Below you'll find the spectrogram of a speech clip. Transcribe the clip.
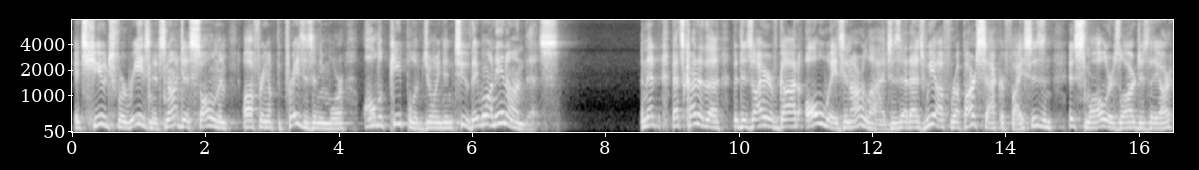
it's huge for a reason. It's not just Solomon offering up the praises anymore. All the people have joined in too. They want in on this. And that, that's kind of the, the desire of God always in our lives is that as we offer up our sacrifices, and as small or as large as they are,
